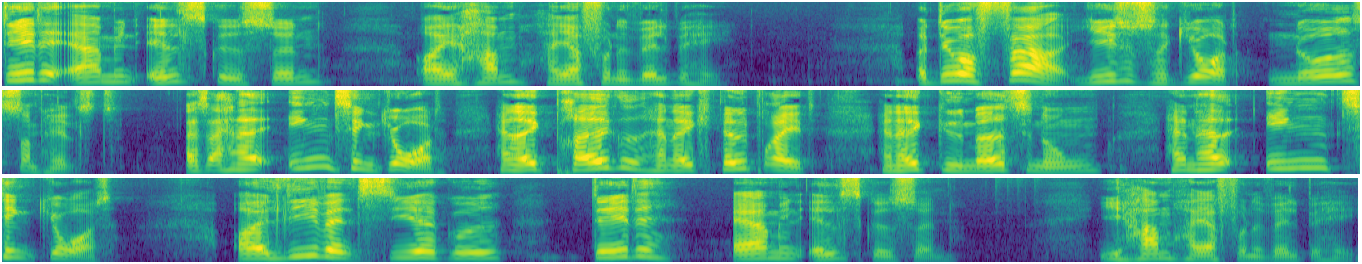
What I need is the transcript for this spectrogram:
dette er min elskede søn, og i ham har jeg fundet velbehag. Og det var før Jesus har gjort noget som helst. Altså han havde ingenting gjort. Han havde ikke prædiket, han havde ikke helbredt, han havde ikke givet mad til nogen. Han havde ingenting gjort. Og alligevel siger Gud, dette er min elskede søn. I ham har jeg fundet velbehag.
